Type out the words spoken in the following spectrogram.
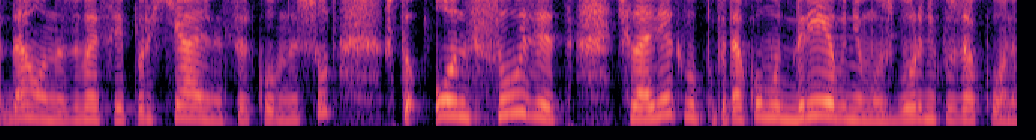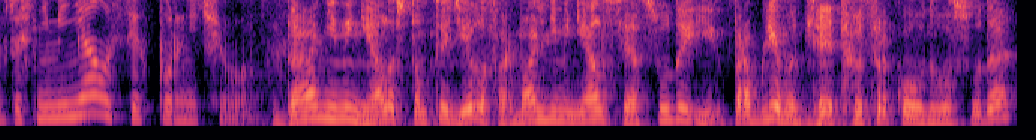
да, он называется епархиальный церковный суд, что он судит человека по такому древнему сборнику законов, то есть не менялось с тех пор ничего? Да, не менялось, в том-то и дело, формально не менялось, и отсюда и проблема для этого церковного суда,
